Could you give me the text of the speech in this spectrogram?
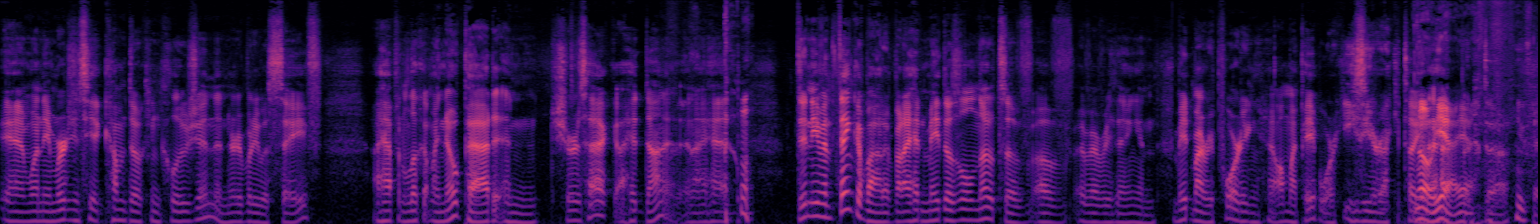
And when the emergency had come to a conclusion and everybody was safe, I happened to look at my notepad and sure as heck, I had done it. And I had. didn't even think about it, but I had made those little notes of, of, of everything and made my reporting, all my paperwork easier. I can tell you oh, that. yeah, yeah. But, uh,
